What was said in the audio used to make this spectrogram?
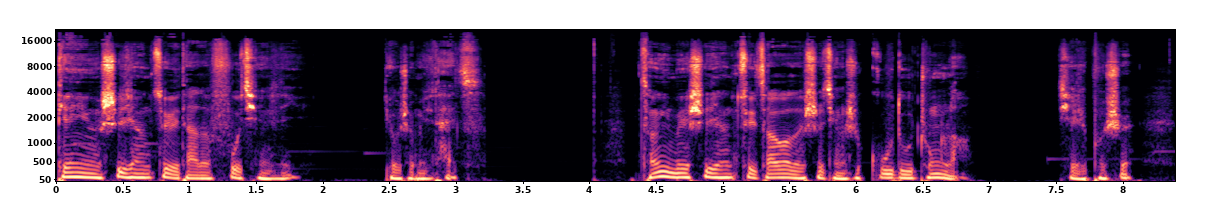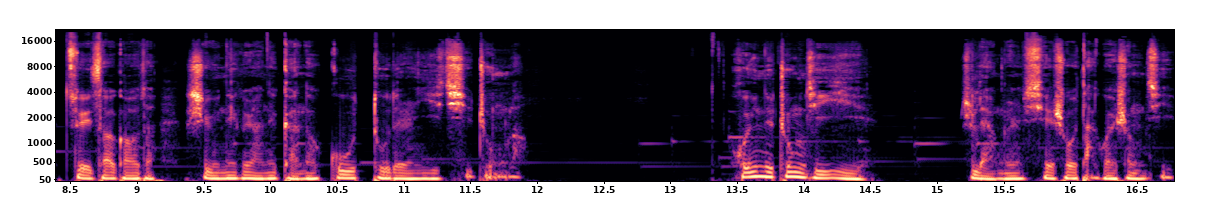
电影《世界上最大的父亲》里有这么一句台词：“曾以为世界上最糟糕的事情是孤独终老，其实不是，最糟糕的是与那个让你感到孤独的人一起终老。”婚姻的终极意义是两个人携手打怪升级，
